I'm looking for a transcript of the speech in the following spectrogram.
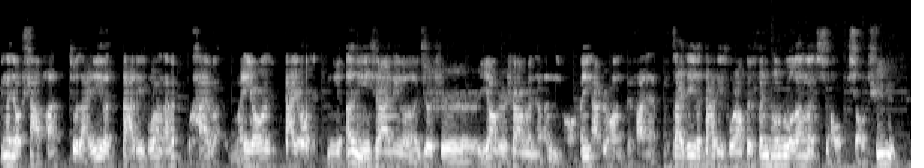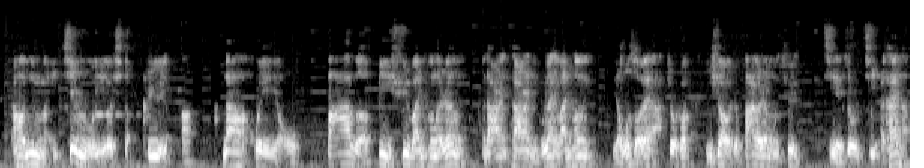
应该叫沙盘，就在一个大地图上，咱们不开吧，没油加油去，你摁一下那个就是钥匙上面的按钮，摁一下之后，你会发现在这个大地图上会分成若干个小小区域，然后你每进入一个小区域的话，那会有八个必须完成的任务。当然，当然你不愿意完成也无所谓啊，就是说你需要有这八个任务去解，就是解开它。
